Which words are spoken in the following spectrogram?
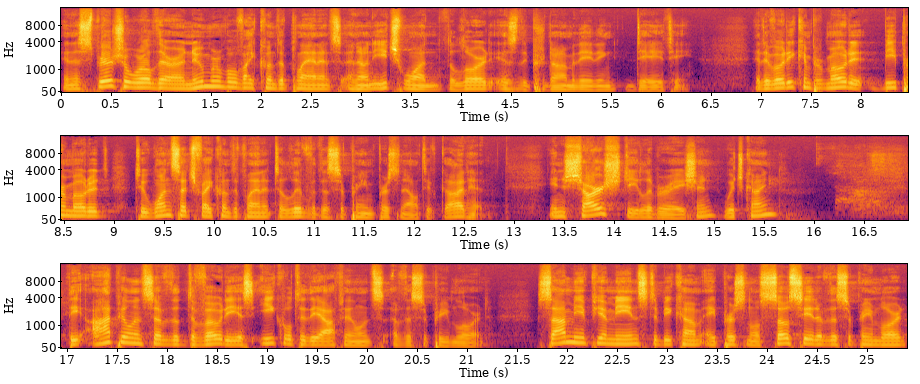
In the spiritual world, there are innumerable Vaikuntha planets, and on each one, the Lord is the predominating deity. A devotee can promote it, be promoted to one such Vaikuntha planet to live with the Supreme Personality of Godhead. In Sarshti liberation, which kind? The opulence of the devotee is equal to the opulence of the Supreme Lord. Samipya means to become a personal associate of the Supreme Lord.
